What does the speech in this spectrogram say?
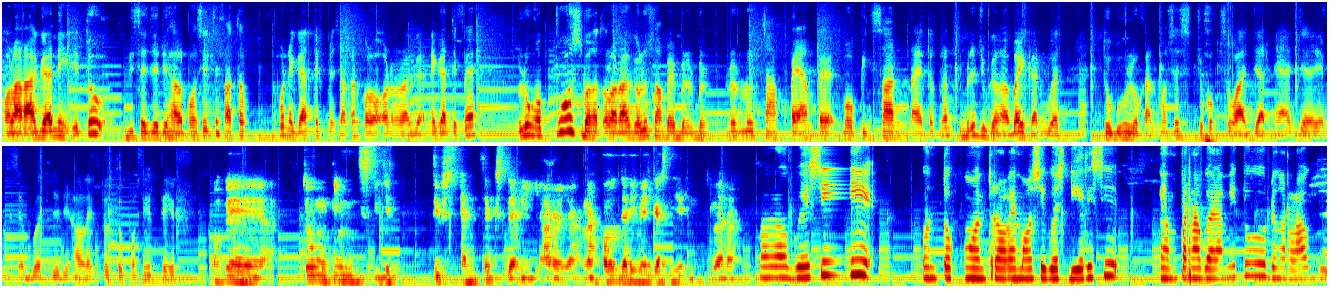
olahraga nih itu bisa jadi hal positif ataupun negatif. Misalkan kalau olahraga negatifnya lu ngepush banget olahraga lu sampai bener-bener lu capek sampai mau pingsan. Nah itu kan sebenarnya juga nggak baik kan buat tubuh lu kan. Maksudnya cukup sewajarnya aja yang bisa buat jadi hal itu tuh positif. Oke, itu mungkin sedikit tips and tricks dari Arya. Nah, kalau dari Mega sendiri gimana? Kalau gue sih untuk ngontrol emosi gue sendiri sih yang pernah gue alami itu denger lagu.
